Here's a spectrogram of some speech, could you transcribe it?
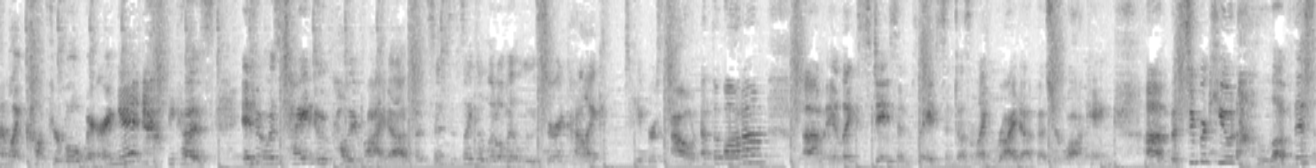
I'm like comfortable wearing it because if it was tight, it would probably ride up. But since it's like a little bit looser and kind of like tapers out at the bottom, um, it like stays in place and doesn't like ride up as you're walking. Um, but super cute, love this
